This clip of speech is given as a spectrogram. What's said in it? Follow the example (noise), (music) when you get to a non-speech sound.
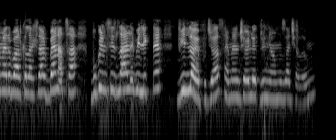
Herkese merhaba arkadaşlar. Ben Ata. Bugün sizlerle birlikte villa yapacağız. Hemen şöyle dünyamızı açalım.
